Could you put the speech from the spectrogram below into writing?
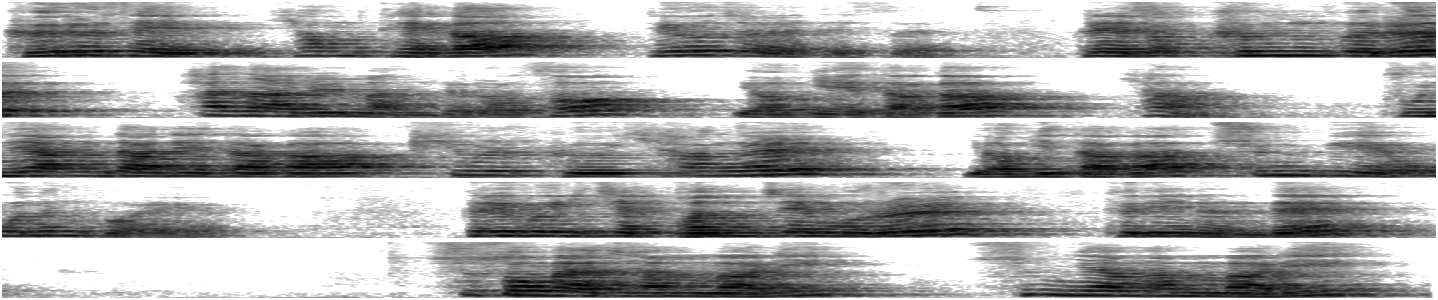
그릇의 형태가 되어져야 됐어요. 그래서 금그릇 하나를 만들어서 여기에다가 향 분향단에다가 피울 그 향을 여기다가 준비해 오는 거예요. 그리고 이제 번제물을 드리는데 수송아지 한 마리, 순양 한 마리,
